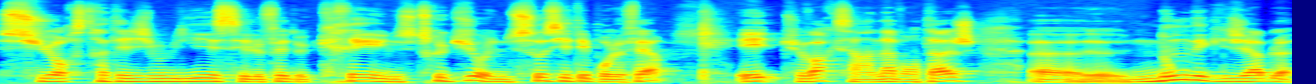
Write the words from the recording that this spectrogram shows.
sur stratégie immobilier c'est le fait de créer une structure, une société pour le faire et tu vas voir que c'est un avantage euh, non négligeable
